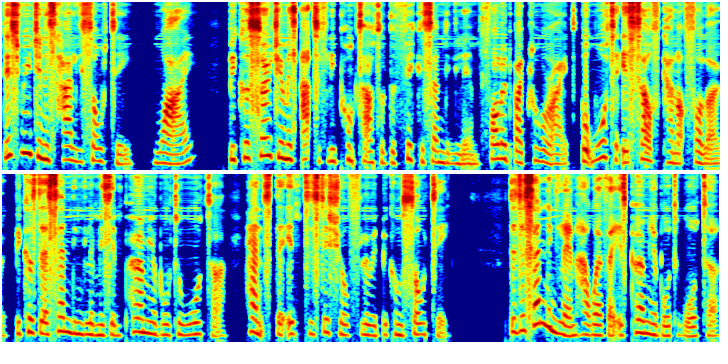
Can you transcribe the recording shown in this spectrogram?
This region is highly salty. Why? Because sodium is actively pumped out of the thick ascending limb followed by chloride, but water itself cannot follow because the ascending limb is impermeable to water, hence the interstitial fluid becomes salty. The descending limb, however, is permeable to water,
